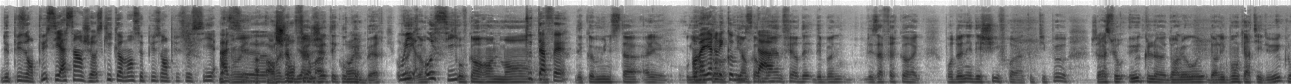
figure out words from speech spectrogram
de plus en plus. Et à Saint-Josse qui commence de plus en plus aussi à Oui. se. Alors, Moi, je j'aime bien confirme. Jet et Kuckelberg. par Oui, exemple. aussi. Je trouve qu'en rendement, Tout à hein, fait. des communes stars, allez, On a va dire encore- les communes il y a encore stars. moyen de faire des, des bonnes, des affaires correctes. Pour donner des chiffres un tout petit peu, je dirais sur Uccle, dans, le, dans les bons quartiers de Uccle,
